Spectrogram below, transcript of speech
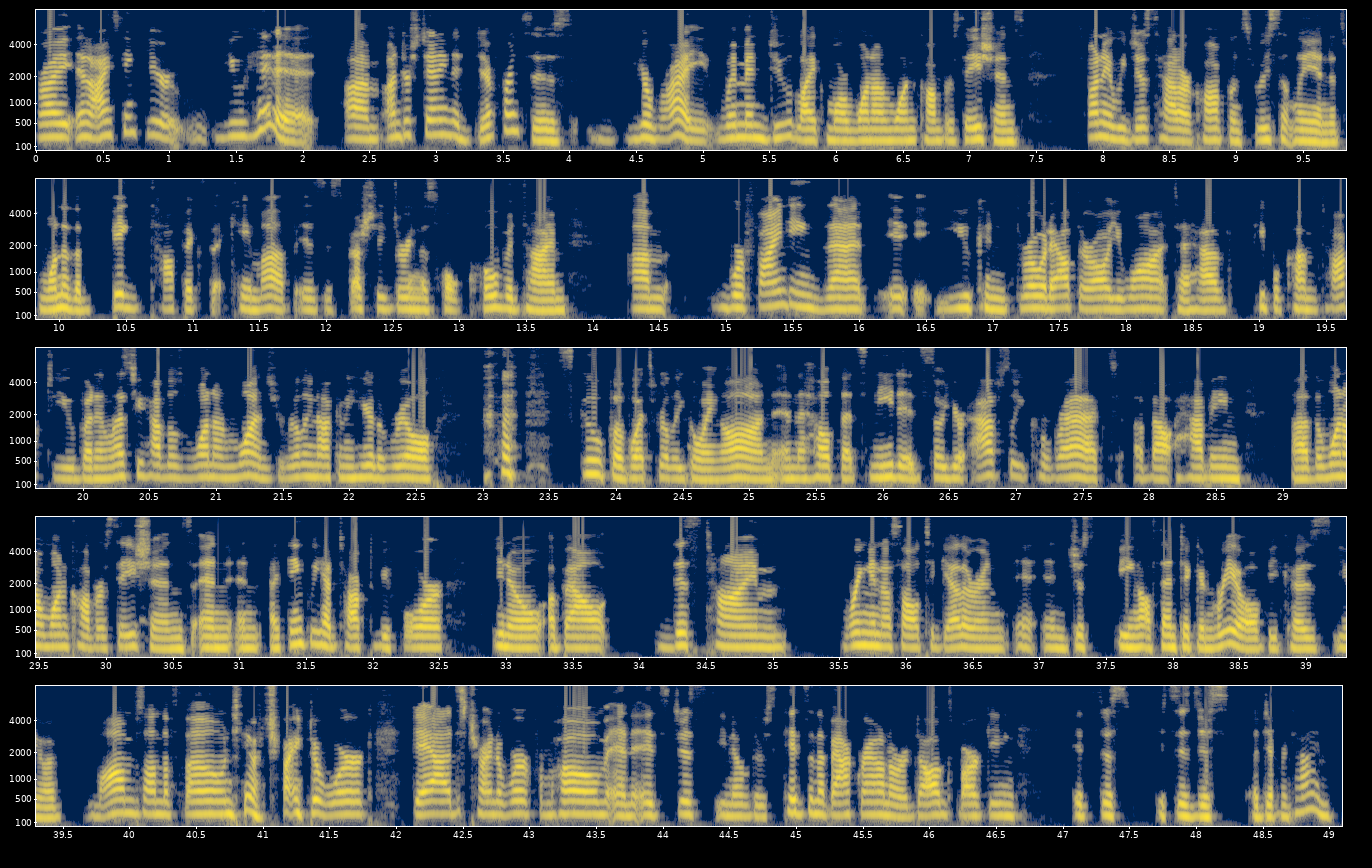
Right, and I think you're you hit it. Um, understanding the differences. You're right. Women do like more one-on-one conversations. Funny. We just had our conference recently, and it's one of the big topics that came up. Is especially during this whole COVID time. Um, we're finding that it, it, you can throw it out there all you want to have people come talk to you, but unless you have those one-on-ones, you're really not going to hear the real scoop of what's really going on and the help that's needed. So you're absolutely correct about having uh, the one-on-one conversations. And and I think we had talked before, you know, about this time bringing us all together and and just being authentic and real because you know mom's on the phone you know trying to work dad's trying to work from home and it's just you know there's kids in the background or dog's barking. It's just it's just a different time.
